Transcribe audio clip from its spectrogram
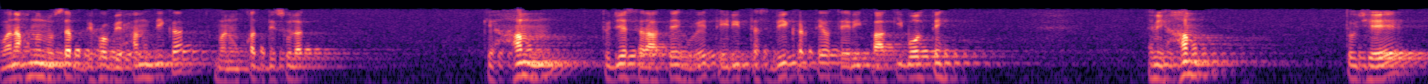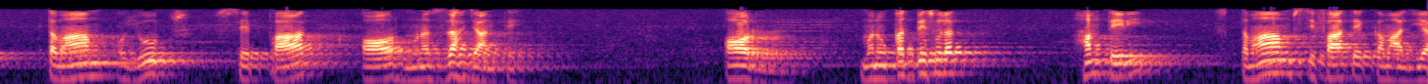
ونحن نصب بہو بحمدی کا منقدس لک، کہ ہم تجھے سراتے ہوئے تیری تسبیح کرتے اور تیری پاکی بولتے ہیں۔ یعنی ہم تجھے تمام عیوب سے پاک اور منزہ جانتے ہیں۔ اور منقدس لک ہم تیری تمام صفات کمالیہ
